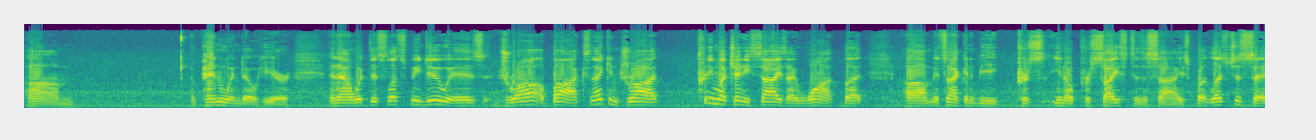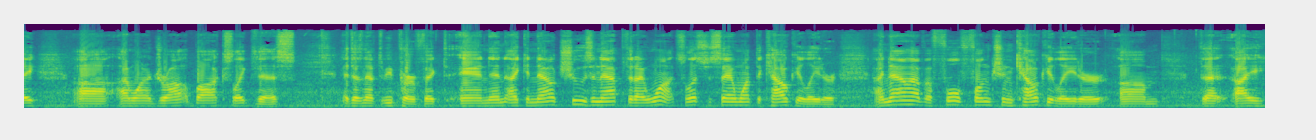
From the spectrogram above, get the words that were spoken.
um, a pen window here. And now what this lets me do is draw a box, and I can draw it pretty much any size I want, but um, it's not going to be you know precise to the size. But let's just say uh, I want to draw a box like this. It doesn't have to be perfect. And then I can now choose an app that I want. So let's just say I want the calculator. I now have a full function calculator um, that I,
